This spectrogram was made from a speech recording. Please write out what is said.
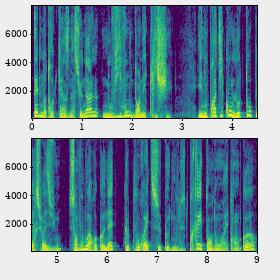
tel notre 15 national, nous vivons dans les clichés. Et nous pratiquons l'auto-persuasion sans vouloir reconnaître que pour être ce que nous prétendons être encore,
